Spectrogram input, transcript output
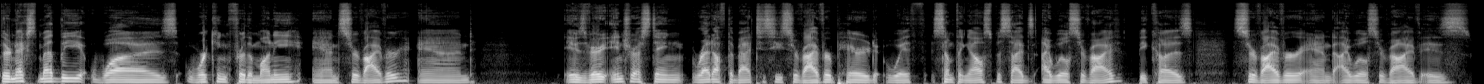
Their next medley was Working for the Money and Survivor, and it was very interesting right off the bat to see Survivor paired with something else besides I Will Survive because Survivor and I Will Survive is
